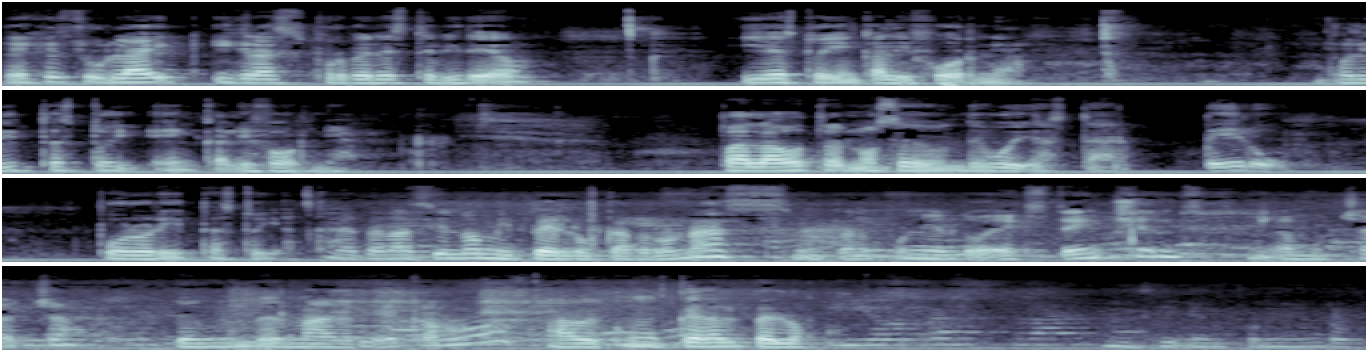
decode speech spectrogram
Dejen su like y gracias por ver este video. Y estoy en California. Ahorita estoy en California. Para la otra no sé dónde voy a estar, pero... Por ahorita estoy acá. Me están haciendo mi pelo, cabronas. Me están poniendo extensions. La muchacha. Tengo un desmadre, ¿eh, cabronas. A ver cómo queda el pelo. Me siguen poniendo Aquí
